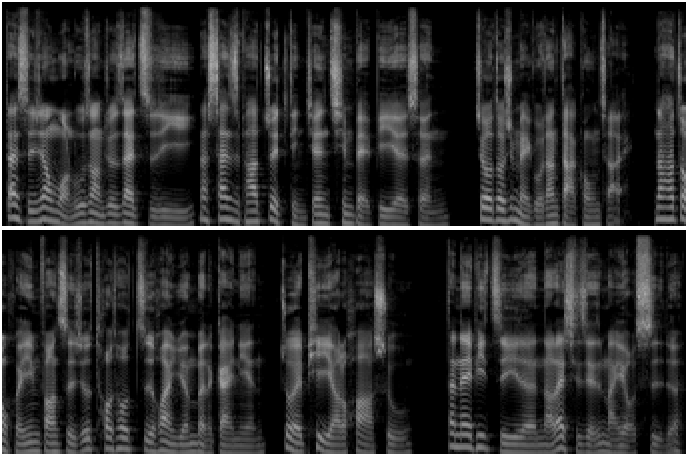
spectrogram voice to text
但实际上网络上就是在质疑，那三十趴最顶尖清北毕业生，最后都去美国当打工仔。那他这种回应方式就是偷偷置换原本的概念，作为辟谣的话术。但那批质疑的脑袋其实也是蛮有事的，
